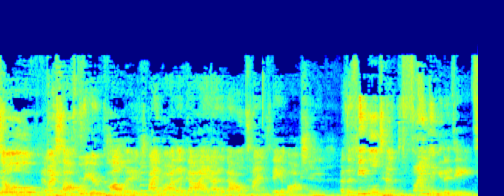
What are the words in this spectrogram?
So, my sophomore year of college, I bought a guy at a Valentine's Day auction as a feeble attempt to finally get a date.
